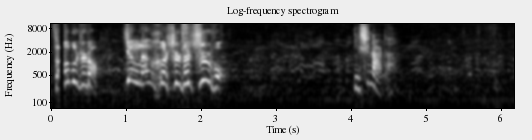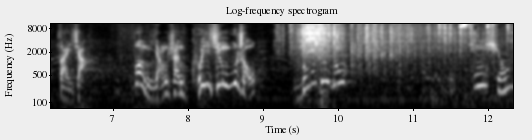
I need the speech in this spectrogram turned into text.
怎么不知道江南鹤是他师傅？你是哪儿的？在下凤阳山魁星五首鲁军雄。鲁军雄，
